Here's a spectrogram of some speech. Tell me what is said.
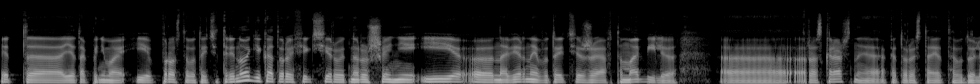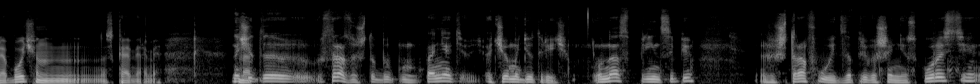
Это, я так понимаю, и просто вот эти треноги, которые фиксируют нарушение, и, э, наверное, вот эти же автомобили раскрашенные, которые стоят вдоль обочин с камерами. Значит, да. сразу, чтобы понять, о чем идет речь. У нас, в принципе, штрафует за превышение скорости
